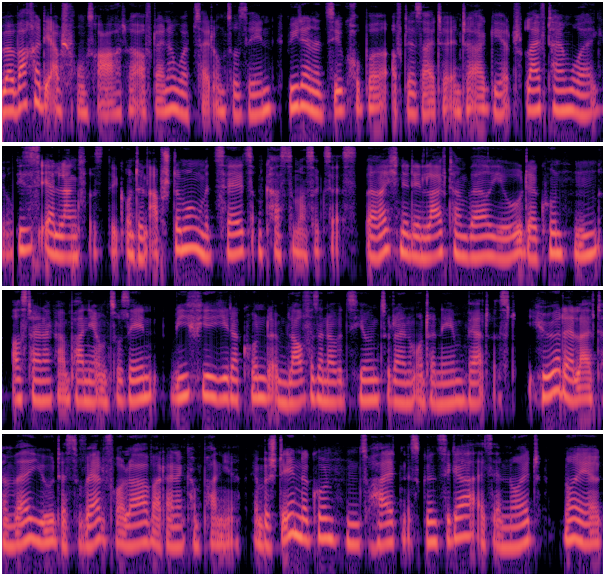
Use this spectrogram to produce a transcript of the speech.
Überwache die Absprungsrate auf deiner Website, um zu sehen, wie deine Zielgruppe auf der Seite interagiert. Lifetime Value. Dies ist eher langfristig und in Abstimmung mit Sales und Customer Success. Berechne den Lifetime Value der Kunden aus deiner Kampagne, um zu sehen, wie viel jeder Kunde im Laufe seiner Beziehung zu deinem Unternehmen wert ist. Je höher der Lifetime Value, desto wertvoller war deine Kampagne. Denn bestehende Kunden zu halten ist günstiger als erneut neue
